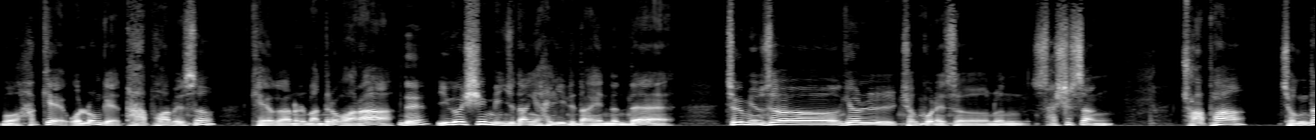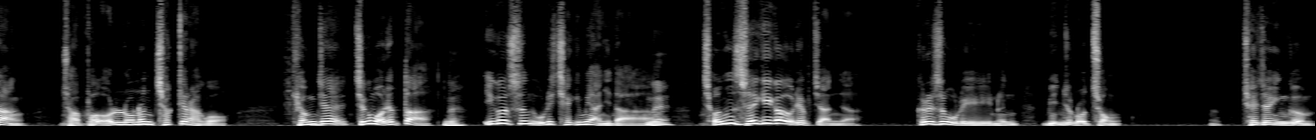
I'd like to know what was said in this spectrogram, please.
뭐 학계, 원론계 다 포함해서 개혁안을 만들어 봐라. 네. 이것이 민주당이 할 일이다 했는데 지금 윤석열 정권에서는 사실상 좌파 정당, 좌파 언론은 척결하고 경제 지금 어렵다. 네. 이것은 우리 책임이 아니다. 네. 전 세계가 어렵지 않냐. 그래서 우리는 민주노총, 어? 최저임금,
